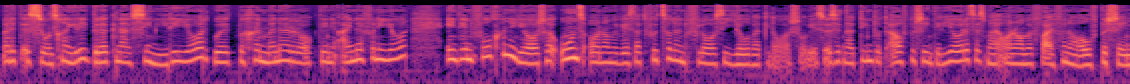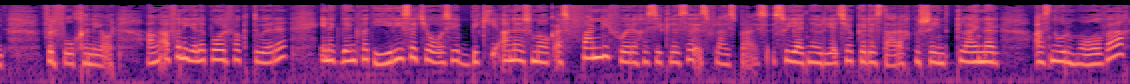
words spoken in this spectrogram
Maar dit is so, ons gaan hierdie druk nou sien hierdie jaar, dit begin minder raak teen die einde van die jaar en teen volgende jaar sou ons aanname wees dat voedselinflasie heelwat laer sal wees. So is dit nou 10 tot 11% hierdie jaar, is my aanname 5.5% vir volgende jaar. Hang af van 'n hele paar faktore en ek dink wat hierdie situasie 'n bietjie anders maak as van die vorige siklusse is vleispryse. So jy het nou reeds jou kuddes 30% kleiner as normaalweg.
